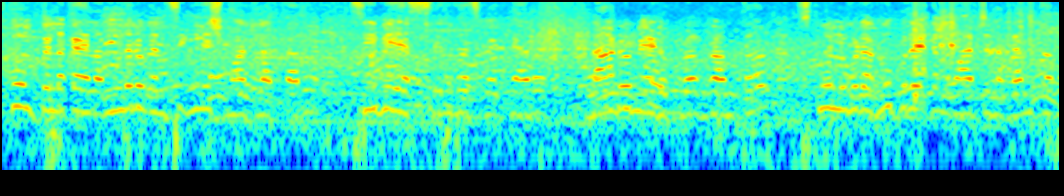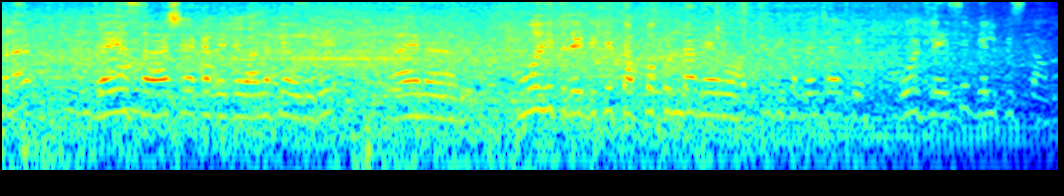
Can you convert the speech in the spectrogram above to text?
స్కూల్ పిల్లకాయలు అందరూ కలిసి ఇంగ్లీష్ మాట్లాడతారు. సిబిఎస్ సిలబస్ పెట్టారు నాడు నేడు ప్రోగ్రాంతో స్కూల్ కూడా రూపురేఖలు మార్చిన ఘనత కూడా వైఎస్ రాజశేఖర రెడ్డి వాళ్ళకే ఉంది. ఆయన మోహిత్ రెడ్డికి తప్పకుండా మేము అత్యధిక మెజార్టీ ఓట్లేసి గెలిపిస్తాము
